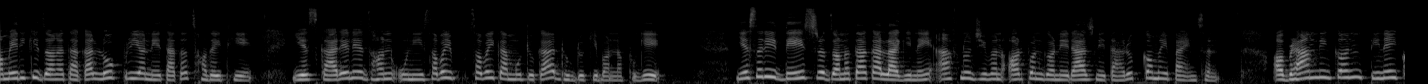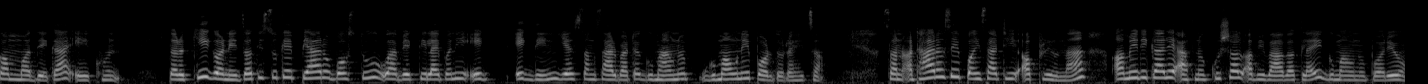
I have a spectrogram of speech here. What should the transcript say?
अमेरिकी जनताका लोकप्रिय नेता त छँदै थिए। यस कार्यले झन् उनी सबै सबैका मुटुका ढुकढुकी बन्न पुगे। यसरी देश र जनताका लागि नै आफ्नो जीवन अर्पण गर्ने राजनेताहरू कमै पाइन्छन्। अब्राहम लिङ्कन तिनै कम मध्येका एक हुन्। तर के गर्ने जतिसुकै प्यारो वस्तु वा व्यक्तिलाई पनि एक एक दिन यस संसारबाट गुमाउनु गुमाउनै पर्दो रहेछ। सन् अठार सय पैँसाठी अप्रिलमा अमेरिकाले आफ्नो कुशल अभिभावकलाई गुमाउनु पर्यो।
